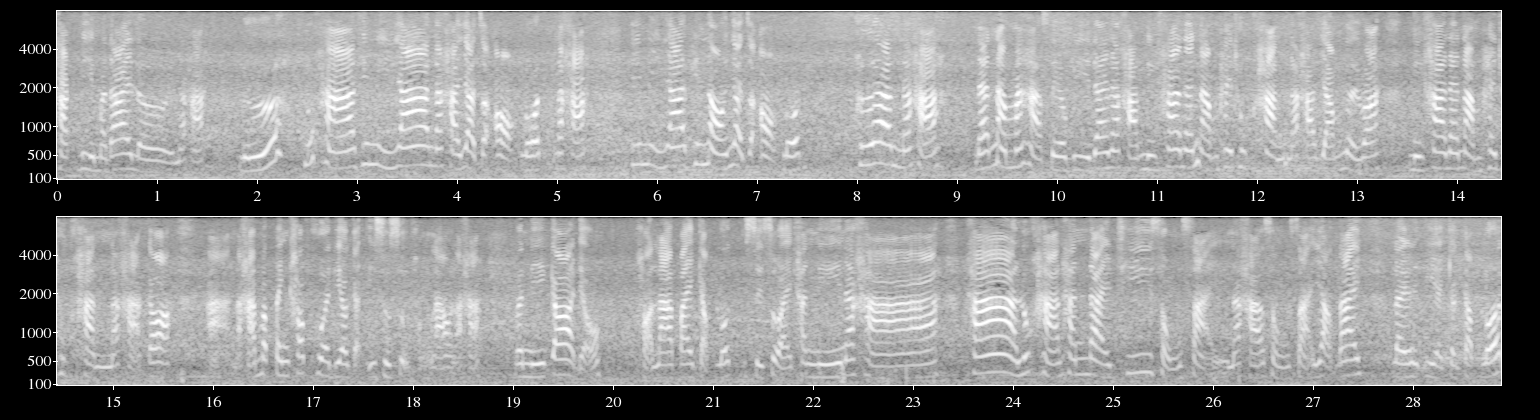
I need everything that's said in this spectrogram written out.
ทักบีมาได้เลยนะคะ หรือลูกค้าที่มีญาตินะคะ อยากจะออกรถนะคะ ที่มีญาติพี่น้องอยากจะออกรถเพื่อนนะคะ แนะนำมาหาเซลบีได้นะคะ มีค่าแนะนำให้ทุกคันนะคะ ย้ำเลยว่ามีค่าแนะนำให้ทุกคันนะคะ ก็นะคะมาเป็นครอบครัวเดียวกับอีซูซูของเรานะคะ วันนี้ก็เดี๋ยวขอลาไปกับรถสวยๆคันนี้นะคะ ถ้าลูกค้าท่านใดที่สงสัยนะคะ สงสัยอยากได้รายละเอียดเกี่ยวกับรถ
